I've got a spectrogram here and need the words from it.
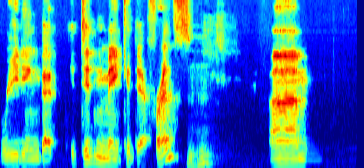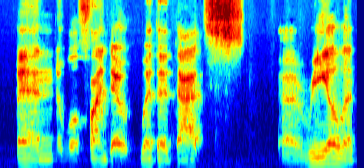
reading that it didn't make a difference, mm-hmm. um, and we'll find out whether that's uh, real and,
